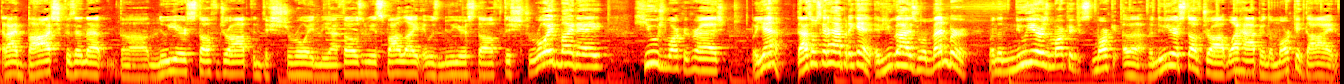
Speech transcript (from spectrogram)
and I botched because then that the New Year stuff dropped and destroyed me. I thought it was gonna be a spotlight. It was New Year stuff. Destroyed my day. Huge market crash. But yeah, that's what's gonna happen again. If you guys remember when the New Year's market market uh, the New Year stuff dropped, what happened? The market died.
